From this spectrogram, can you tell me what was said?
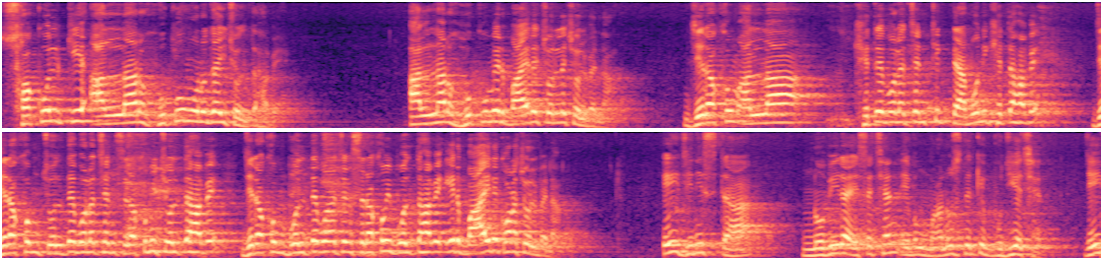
সকলকে আল্লাহর হুকুম অনুযায়ী চলতে হবে। আল্লাহর হুকুমের বাইরে চললে চলবে না। যেরকম আল্লাহ খেতে বলেছেন, ঠিক তেমনই খেতে হবে। যেরকম চলতে বলেছেন, সেরকমই চলতে হবে। যেরকম বলতে বলেছেন, সেরকমই বলতে হবে। এর বাইরে করা চলবে না। এই জিনিসটা নবীরা এসেছেন এবং মানুষদেরকে বুঝিয়েছেন। যে এই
